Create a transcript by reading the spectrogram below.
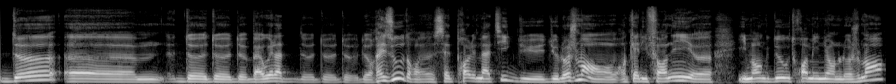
de, euh, de, de, de, bah voilà, de, de, résoudre cette problématique du, du logement. En, Californie, euh, il manque 2 ou 3 millions de logements.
